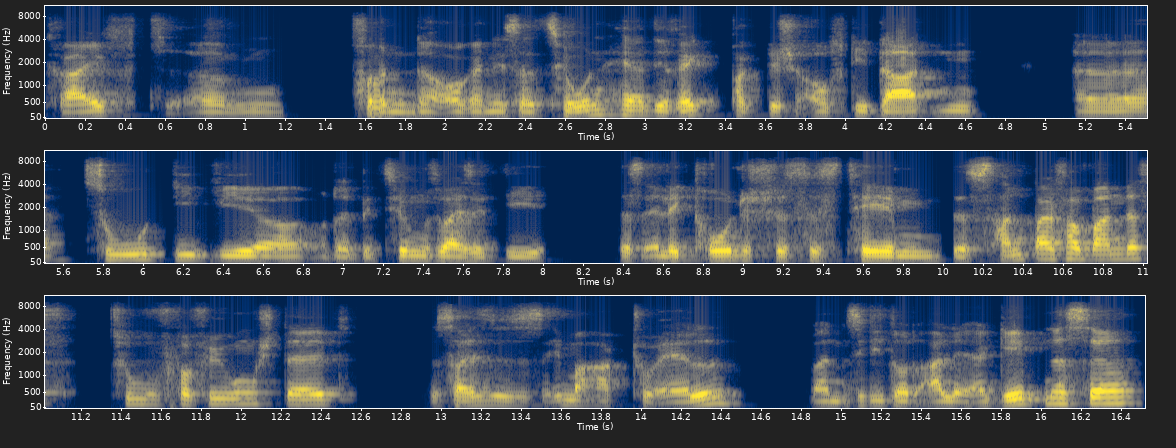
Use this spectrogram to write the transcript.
greift ähm, von der Organisation her direkt praktisch auf die Daten äh, zu, die wir oder beziehungsweise die das elektronische System des Handballverbandes zur Verfügung stellt. Das heißt, es ist immer aktuell. Man sieht dort alle Ergebnisse.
